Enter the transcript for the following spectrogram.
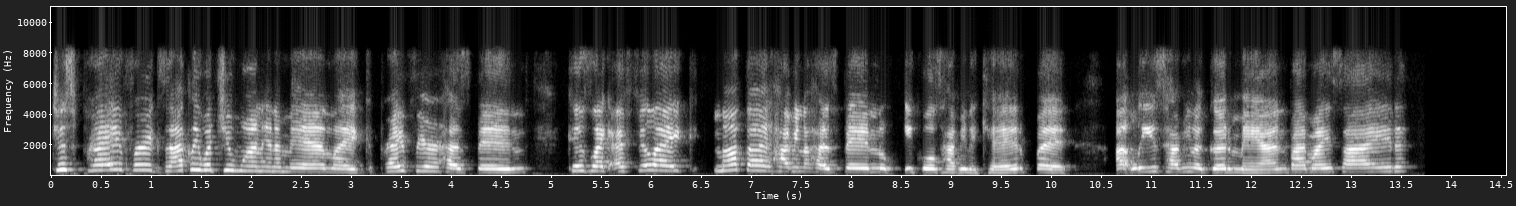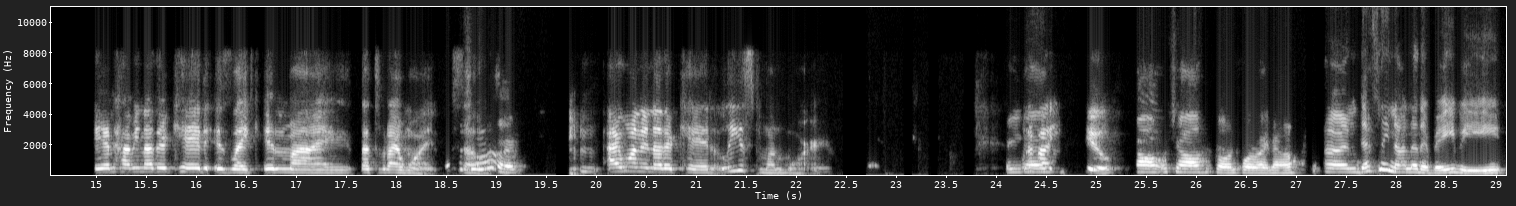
just pray for exactly what you want in a man. Like, pray for your husband. Cause, like, I feel like not that having a husband equals having a kid, but at least having a good man by my side and having another kid is like in my, that's what I want. So. Sure. I want another kid, at least one more. Are you What guys about you? y'all, what y'all going for right now? Um, definitely not another baby.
